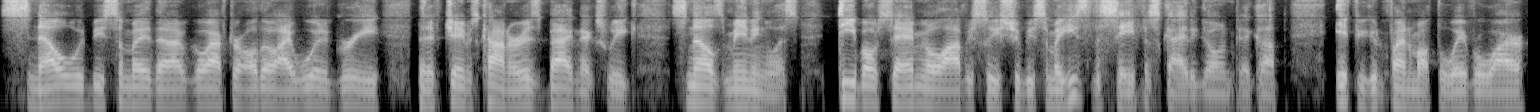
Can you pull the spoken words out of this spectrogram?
Snell would be somebody that I would go after, although I would agree that if James Conner is back next week, Snell's meaningless. Deebo Samuel obviously should be somebody. He's the safest guy to go and pick up if you can find him off the waiver wire.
